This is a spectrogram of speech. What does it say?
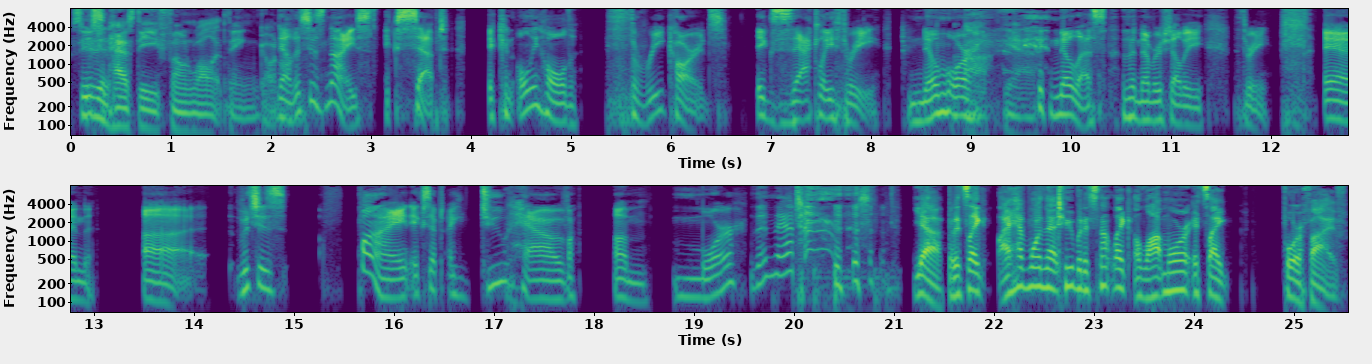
Susan this- has the phone wallet thing going Now on. this is nice, except it can only hold three cards. Exactly three. No more, Ah, yeah. no less. The number shall be three. And uh which is fine, except I do have um more than that. Yeah, but it's like I have more than that too, but it's not like a lot more. It's like four or five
